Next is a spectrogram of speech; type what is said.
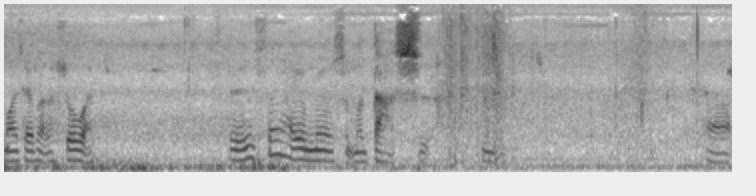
毛起来把它说完。人生还有没有什么大事？嗯，啊，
